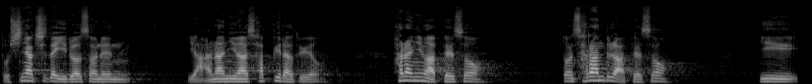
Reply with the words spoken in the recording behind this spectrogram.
또 신약 시대에 이르러서는 이 아나니와 삽비라도요. 하나님 앞에서 또는 사람들 앞에서 이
